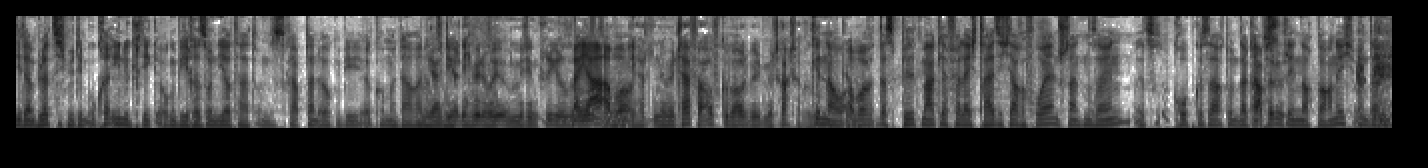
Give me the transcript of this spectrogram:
die dann plötzlich mit dem Ukraine-Krieg irgendwie resoniert hat. Und es gab dann irgendwie äh, Kommentare dazu. Ja, die hat nicht mit, mit dem Krieg resoniert, Naja, sondern aber- die hat eine Metapher aufgebaut mit dem Betrachter resoniert. Genau, aber das Bild mag ja vielleicht 30 Jahre vorher entstanden sein, jetzt grob gesagt, und da gab es den noch gar nicht. Und dann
